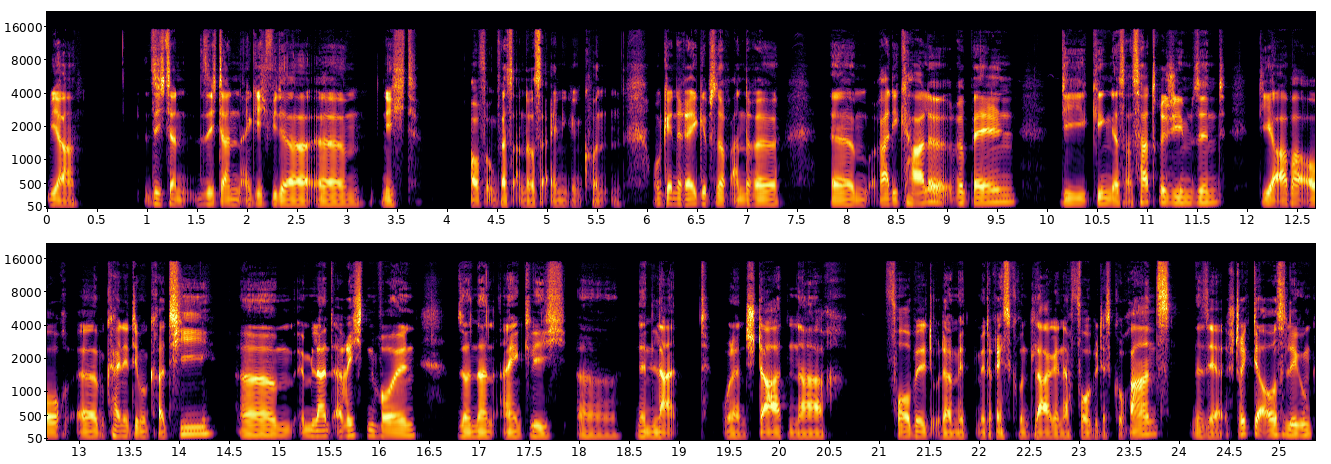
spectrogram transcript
ja, sich dann, sich dann eigentlich wieder ähm, nicht auf irgendwas anderes einigen konnten. Und generell gibt es noch andere ähm, radikale Rebellen, die gegen das Assad-Regime sind, die aber auch ähm, keine Demokratie ähm, im Land errichten wollen, sondern eigentlich äh, ein Oder einen Staat nach Vorbild oder mit, mit Rechtsgrundlage nach Vorbild des Korans. Eine sehr strikte Auslegung.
